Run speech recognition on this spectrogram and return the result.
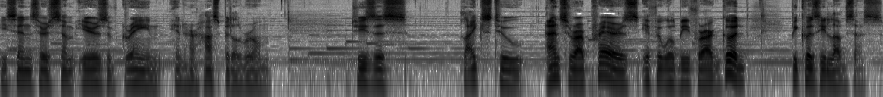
He sends her some ears of grain in her hospital room. Jesus likes to answer our prayers if it will be for our good because he loves us.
